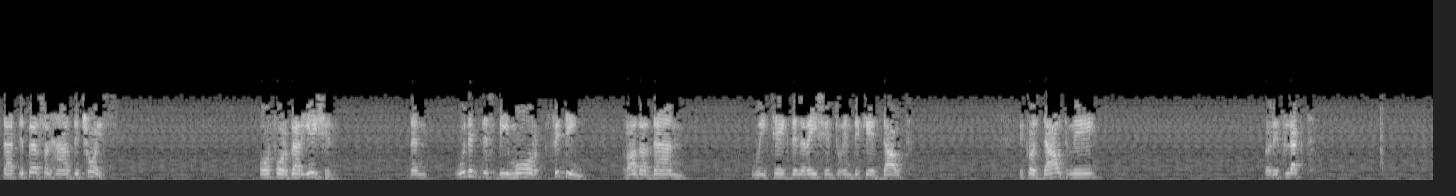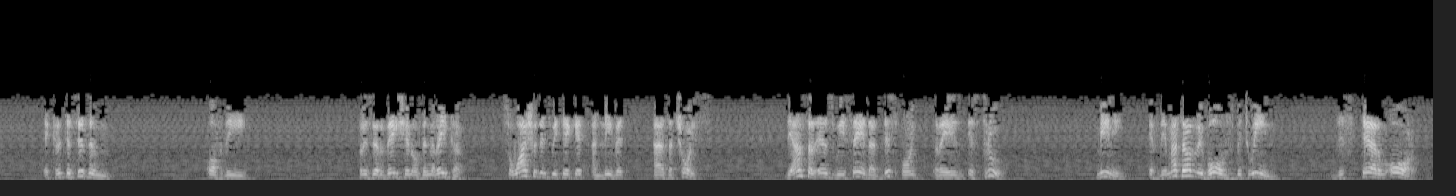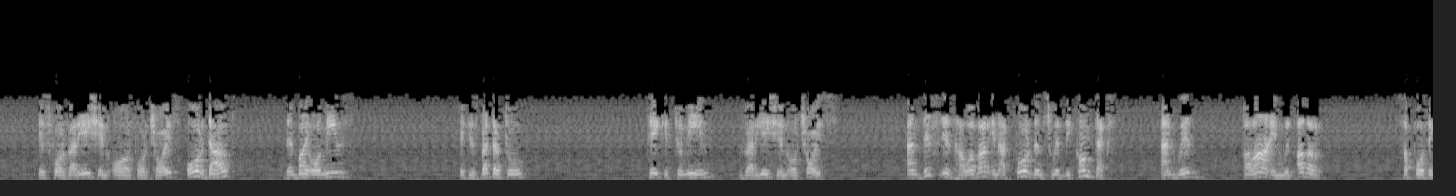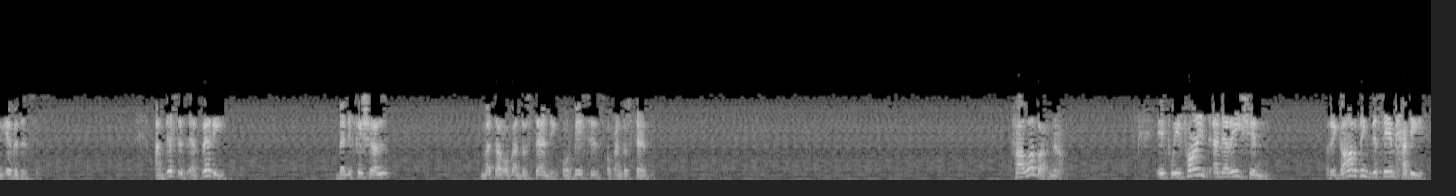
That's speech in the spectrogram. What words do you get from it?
that the person has the choice or for variation, then wouldn't this be more fitting rather than we take the narration to indicate doubt? Because doubt may reflect a criticism of the preservation of the narrator. So why shouldn't we take it and leave it as a choice? The answer is we say that this point raised is true. Meaning, if the matter revolves between this term or is for variation or for choice or doubt, then by all means it is better to take it to mean variation or choice. And this is, however, in accordance with the context and with qara'in, with other supporting evidences. And this is a very beneficial matter of understanding or basis of understanding. However, now, if we find a narration regarding the same hadith.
